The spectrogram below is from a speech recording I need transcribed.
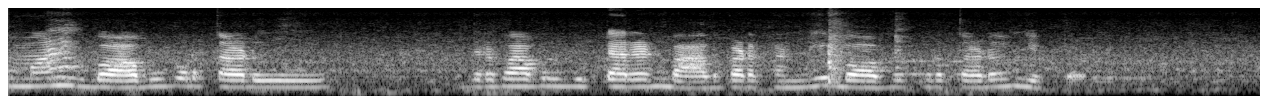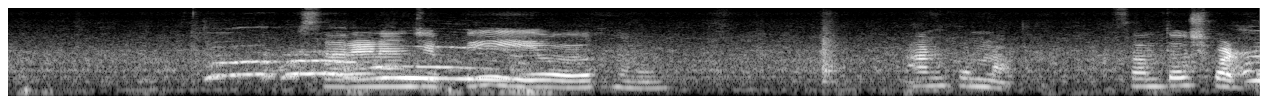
అమ్మ నీకు బాబు పుడతాడు. ఇద్దరు పాపలు పుట్టారని బాధపడకండి. బాబు పుడతాడు అని చెప్పాడు. సరేనని చెప్పి అనుకున్నాం. సంతోషపడ్డాం.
